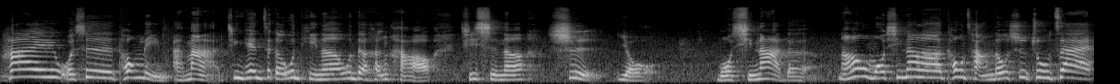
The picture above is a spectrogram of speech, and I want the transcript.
嗨，我是通灵阿妈。今天这个问题呢问得很好，其实呢是有摩西娜的。然后摩西娜呢通常都是住在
